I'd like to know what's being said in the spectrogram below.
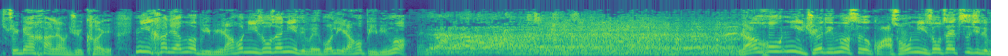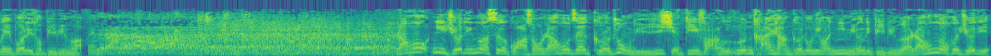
随便喊两句可以。你看见我逼逼，然后你就在你的微博里，然后逼逼我。然后你觉得我是个瓜怂，你就在自己的微博里头逼逼我。然后你觉得我是个瓜怂，然后在各种的一些地方论坛上各种地方匿名的逼逼我，然后我会觉得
